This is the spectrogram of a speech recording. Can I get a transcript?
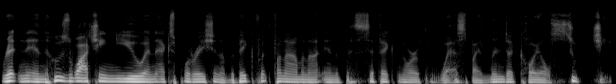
written in "Who's Watching You: An Exploration of the Bigfoot Phenomenon in the Pacific Northwest" by Linda Coil Suchy.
